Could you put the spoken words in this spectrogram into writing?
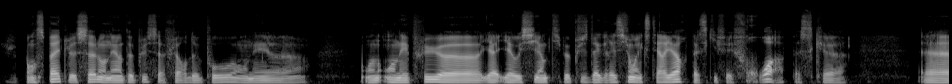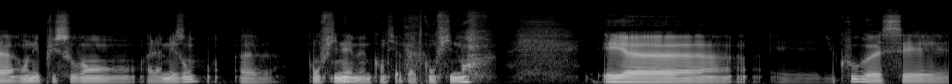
je pense pas être le seul. On est un peu plus à fleur de peau. On est on, est plus. Il euh, y, a aussi un petit peu plus d'agression extérieure parce qu'il fait froid, parce que euh, on est plus souvent à la maison, euh, confiné même quand il n'y a pas de confinement. Et, du coup, c'est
